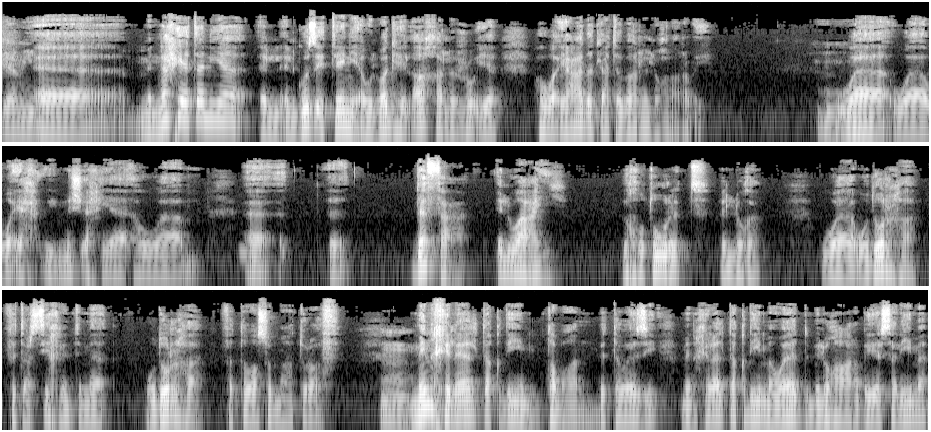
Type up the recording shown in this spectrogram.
جميل آه، من ناحية تانية ال- الجزء الثاني أو الوجه الآخر للرؤية هو إعادة الاعتبار للغة العربية مم. و, و وإح مش إحياء هو آه، آه، دفع الوعي بخطورة اللغة و- ودورها في ترسيخ الانتماء ودورها في التواصل مع التراث. من خلال تقديم طبعا بالتوازي من خلال تقديم مواد بلغة عربية سليمة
